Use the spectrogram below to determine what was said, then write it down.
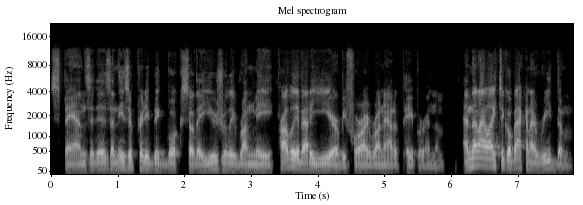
spans it is. And these are pretty big books. So they usually run me probably about a year before I run out of paper in them. And then I like to go back and I read them,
